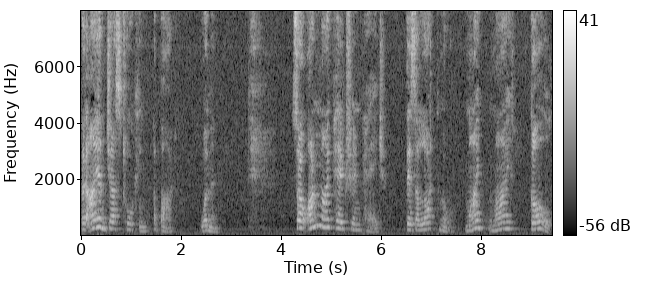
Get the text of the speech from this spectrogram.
But I am just talking about women. So on my Patreon page, there's a lot more. My, my goal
